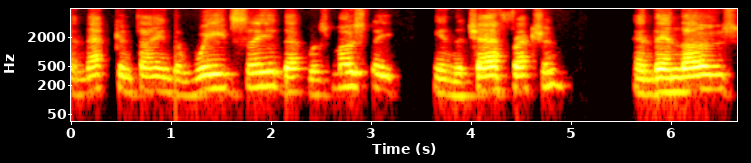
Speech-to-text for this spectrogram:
and that contained the weed seed that was mostly in the chaff fraction. And then those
